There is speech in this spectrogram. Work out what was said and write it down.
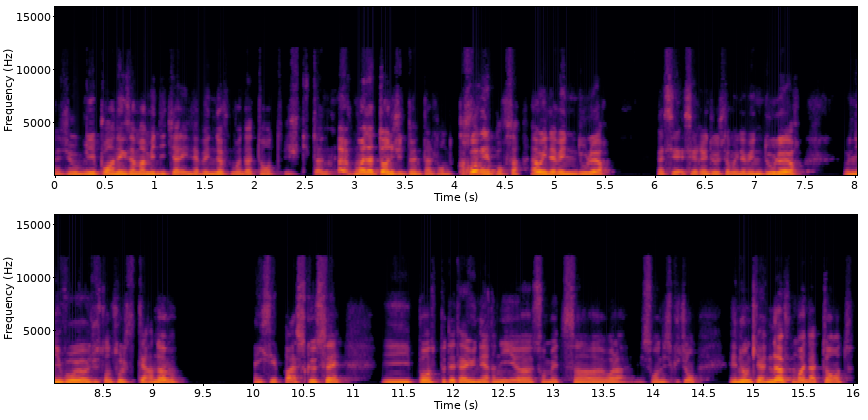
j'ai oublié, pour un examen médical, il avait 9 mois d'attente. J'ai dit, t'as 9 mois d'attente? J'ai dit, t'as le temps de crever pour ça. Ah oui, il avait une douleur. c'est réduit justement, il avait une douleur au niveau, euh, juste en dessous le sternum. Il ne sait pas ce que c'est. Il pense peut-être à une hernie. Euh, son médecin, euh, voilà, ils sont en discussion. Et donc, il y a 9 mois d'attente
